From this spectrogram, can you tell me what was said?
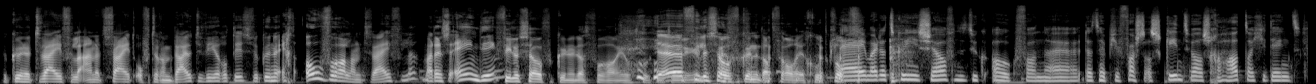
We kunnen twijfelen aan het feit of er een buitenwereld is. We kunnen echt overal aan twijfelen. Maar er is één ding. Filosofen kunnen dat vooral heel goed. Uh, filosofen kunnen dat vooral heel goed, klopt. Nee, maar dat kun je zelf natuurlijk ook. Van, uh, dat heb je vast als kind wel eens gehad. Dat je denkt,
